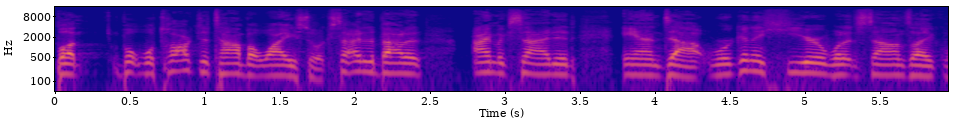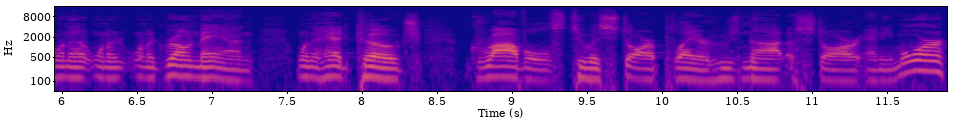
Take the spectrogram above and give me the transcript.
but but we'll talk to Tom about why he's so excited about it. I'm excited, and uh, we're going to hear what it sounds like when a, when a when a grown man, when a head coach grovels to a star player who's not a star anymore.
